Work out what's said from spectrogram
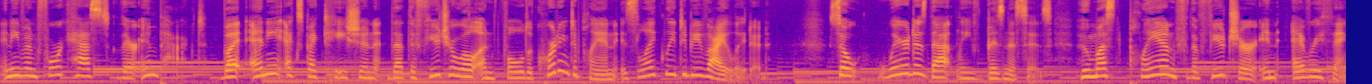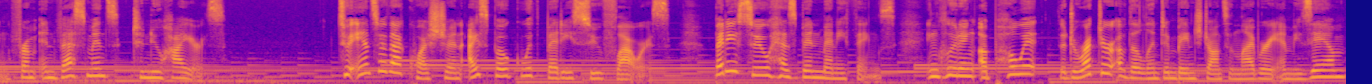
and even forecast their impact. But any expectation that the future will unfold according to plan is likely to be violated. So, where does that leave businesses who must plan for the future in everything from investments to new hires? To answer that question, I spoke with Betty Sue Flowers. Betty Sue has been many things, including a poet, the director of the Lyndon Baines Johnson Library and Museum,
